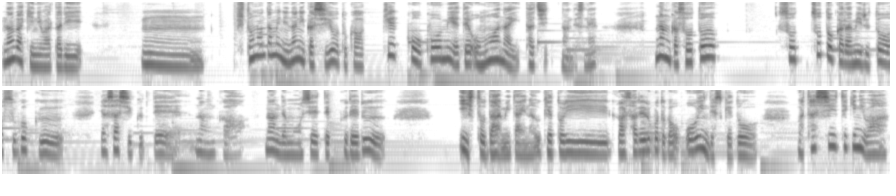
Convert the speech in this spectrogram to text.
長きにわたり、うーん、人のために何かしようとか、結構こう見えて思わないたちなんですね。なんか外、外から見るとすごく優しくて、なんか何でも教えてくれる、いい人だみたいな受け取りがされることが多いんですけど、私的には、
